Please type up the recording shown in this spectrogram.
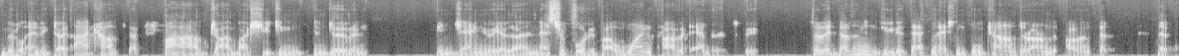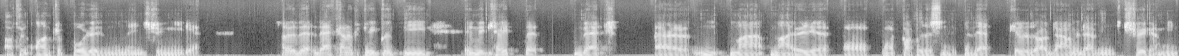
little anecdote. I counted five drive-by shootings in Durban in January alone. That's reported by one private ambulance group. So that doesn't include assassinations in towns around the province that, that often aren't reported in the mainstream media. So that, that kind of frequency indicates that that uh, my my earlier uh, proposition that killers are down and true. I mean,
